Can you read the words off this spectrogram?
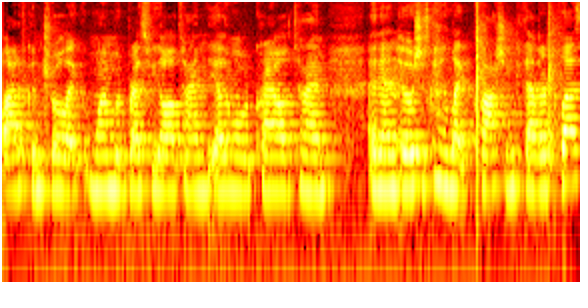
out of control. Like one would breastfeed all the time the other one would cry all the time. And then it was just kind of like clashing together. Plus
